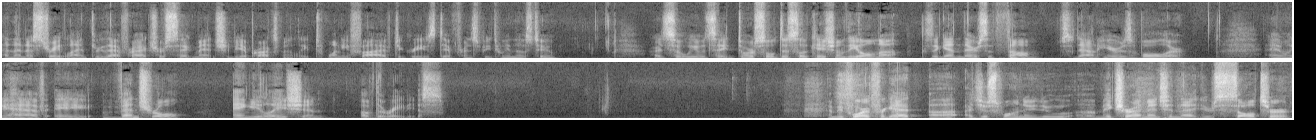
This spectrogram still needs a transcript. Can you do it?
and then a straight line through that fracture segment, should be approximately 25 degrees difference between those two. All right, so we would say dorsal dislocation of the ulna, because again, there's the thumb. So down here is volar. And we have a ventral angulation of the radius. And before I forget, uh, I just wanted to uh, make sure I mention that your Salter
